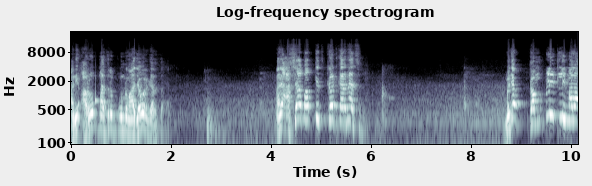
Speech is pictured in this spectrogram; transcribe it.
आणि आरोप मात्र पूर्ण माझ्यावर करताय आणि अशा बाबतीत कट करण्याचं. म्हणजे कम्प्लिटली मला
